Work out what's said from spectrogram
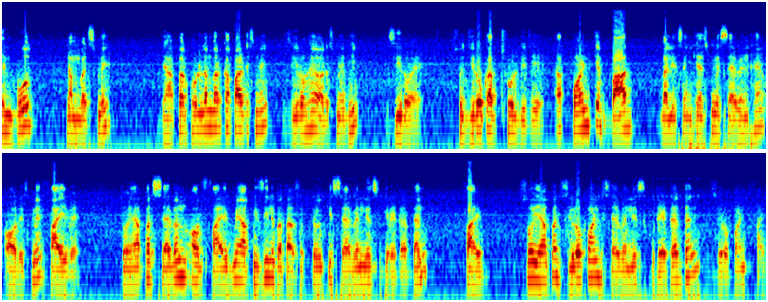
in both numbers में यहाँ पर होल नंबर का पार्ट इसमें ज़ीरो है और इसमें भी ज़ीरो है। सो so, ज़ीरो का आप छोड़ दीजिए। अब पॉइंट के बाद वाली संख्या इसमें सेवन है और इसमें फाइव है। तो यहाँ पर सेवन और फाइव में आप इजीली बता सकते हो कि seven is greater than five so so, यहाँ पर 0.7 इज़ ग्रेटर देन 0.5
